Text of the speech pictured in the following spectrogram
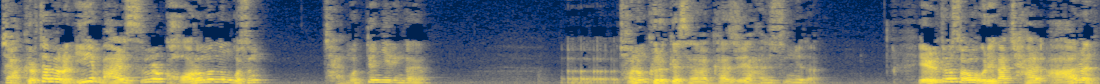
자 그렇다면 이 말씀을 걸어놓는 것은 잘못된 일인가요? 어, 저는 그렇게 생각하지 않습니다. 예를 들어서 우리가 잘 아는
